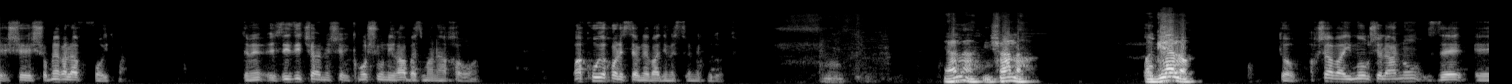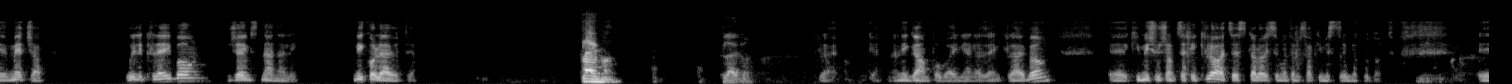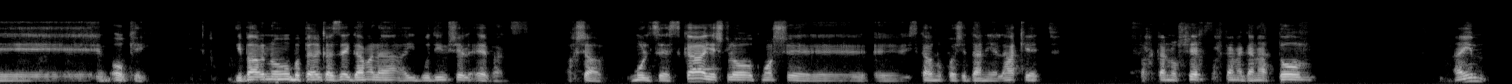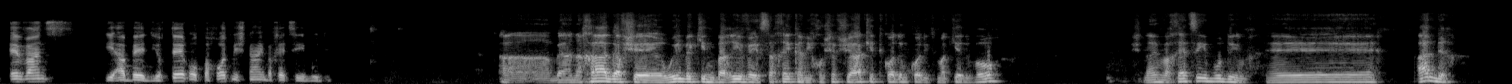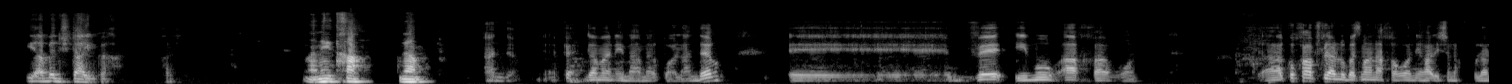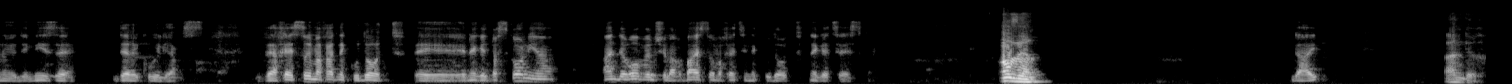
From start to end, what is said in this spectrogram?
ששומר עליו פויטמן. זיזיץ' כמו שהוא נראה בזמן האחרון. רק הוא יכול לסיים לבד עם 20 נקודות. יאללה, אינשאללה. מגיע לו. טוב, עכשיו ההימור שלנו זה matchup. וויל קלייבורן, ג'יימס ננלי. מי קולע יותר? קלייבורן. קלייבורן. קלייבורן, כן. אני גם פה בעניין הזה עם קלייבורן. אה, כי מישהו שם צריך לקלוע, צסקה לא יסיימו את המשחק עם 20 נקודות. אה, אוקיי, דיברנו בפרק הזה גם על האיבודים של אבנס. עכשיו, מול צסקה יש לו, כמו שהזכרנו פה, את דניאל הקט, שחקן נושך, שחקן הגנה טוב. האם אבנס יאבד יותר או פחות משניים וחצי איבודים? Uh, בהנחה, אגב, שווילבקין בריא וישחק, אני חושב שאקט קודם כל יתמקד בו. שניים וחצי עיבודים. אה, אנדר, יאבד שתיים ככה. אני איתך, גם. אנדר, יפה, גם אני מהמר פה על אנדר. והימור אחרון. הכוכב שלנו בזמן האחרון, נראה לי שאנחנו כולנו יודעים מי זה, דרק וויליאמס. ואחרי 21 נקודות אה, נגד בסקוניה, under over של 14 וחצי נקודות נגד צסקה. over. גיא? under.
